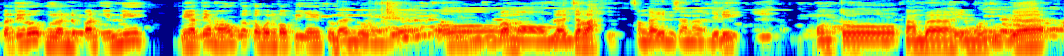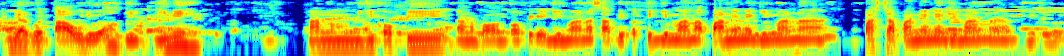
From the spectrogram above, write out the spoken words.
Berarti lu bulan depan ini niatnya mau ke kebun kopinya itu? Bandung. Ya Oh, gua mau belajar lah seenggaknya di sana. Jadi untuk nambah ilmu juga biar gue tahu juga oh gi- gini. Nanam biji kopi nanam pohon kopi kayak gimana saat dipetik gimana panennya gimana pasca panennya gimana gitu loh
